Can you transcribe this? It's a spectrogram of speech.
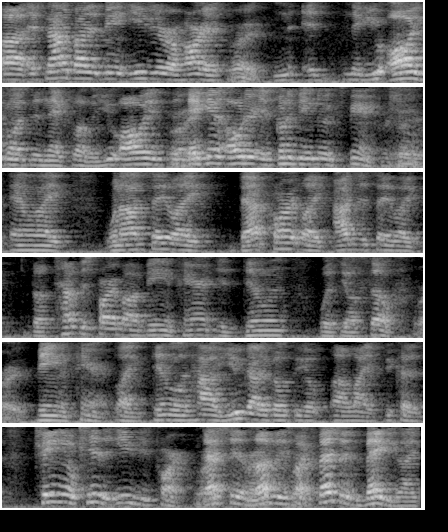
Uh, it's not about it being easier or harder. Right. N- It, nigga, you always going to the next level. You always Right. they getting older. It's going to be a new experience. For sure. And like when I say like that part, like I just say like the toughest part about being a parent is dealing with yourself. Right. Being a parent, like dealing with how you got to go through your uh, life because. Treating your kid the easiest part. Right, That shit right, lovely as fuck, right. especially as a baby. Like.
